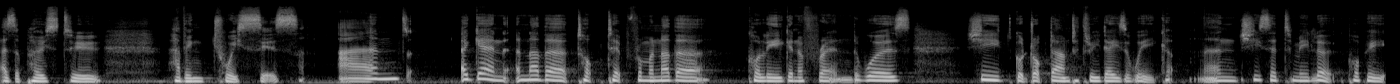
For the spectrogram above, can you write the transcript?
as opposed to having choices. And again, another top tip from another colleague and a friend was she got dropped down to three days a week. And she said to me, Look, Poppy,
